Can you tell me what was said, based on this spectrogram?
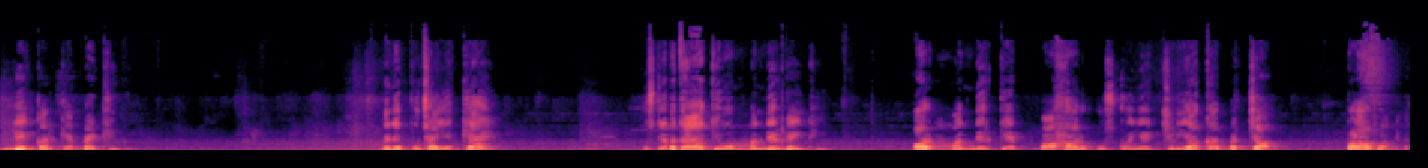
लेकर के बैठी हुई। मैंने पूछा, ये क्या है? उसने बताया कि वो मंदिर गई थी और मंदिर के बाहर उसको ये चिड़िया का बच्चा पड़ा हुआ मिला।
